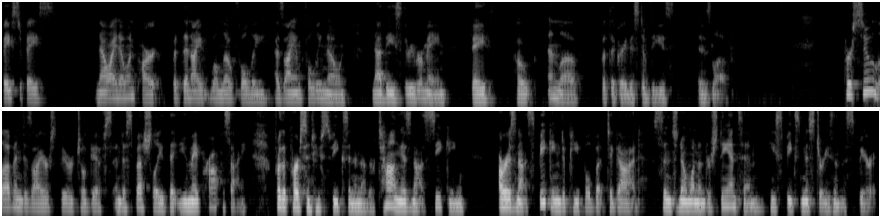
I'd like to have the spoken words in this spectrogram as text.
face to face, now I know in part, but then I will know fully as I am fully known. Now these three remain faith, hope, and love. But the greatest of these is love. Pursue love and desire spiritual gifts, and especially that you may prophesy. For the person who speaks in another tongue is not seeking or is not speaking to people, but to God. Since no one understands him, he speaks mysteries in the spirit.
